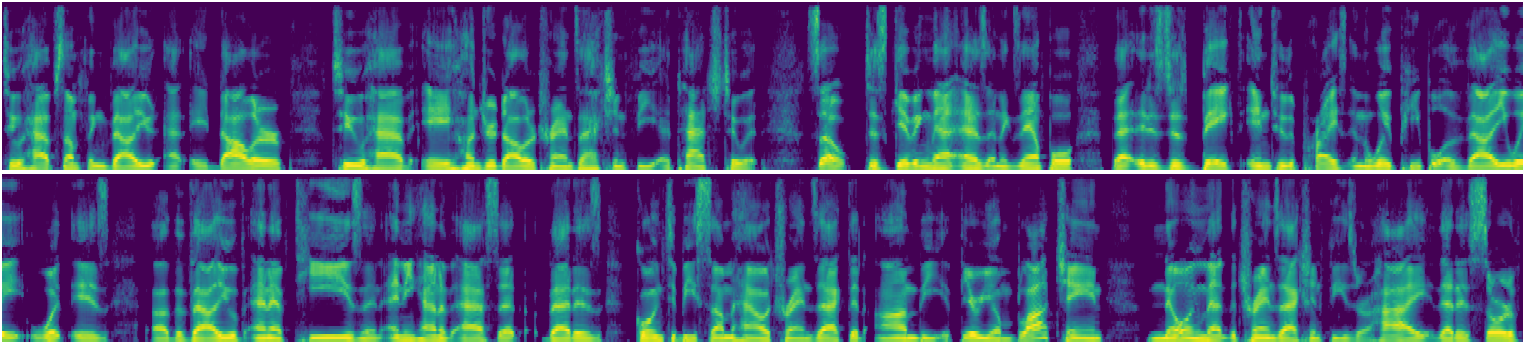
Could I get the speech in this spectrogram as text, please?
to have something valued at a dollar to have a hundred dollar transaction fee attached to it. So just giving that as an example that it is just baked into the price and the way people evaluate what is uh, the value of NFTs and any kind of asset that is going to be somehow transacted on the Ethereum blockchain, knowing that the transaction fees are high, that is sort of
